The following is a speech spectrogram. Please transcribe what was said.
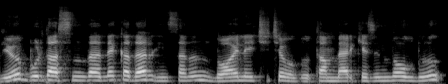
diyor. Burada aslında ne kadar insanın doğayla iç içe olduğu, tam merkezinde olduğu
